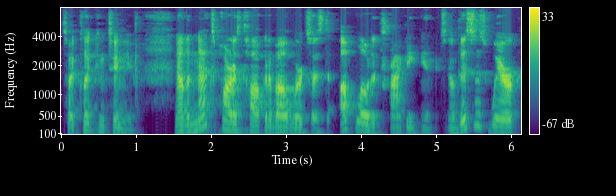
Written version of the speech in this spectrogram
So I click continue. Now the next part is talking about where it says to upload a tracking image. Now this is where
